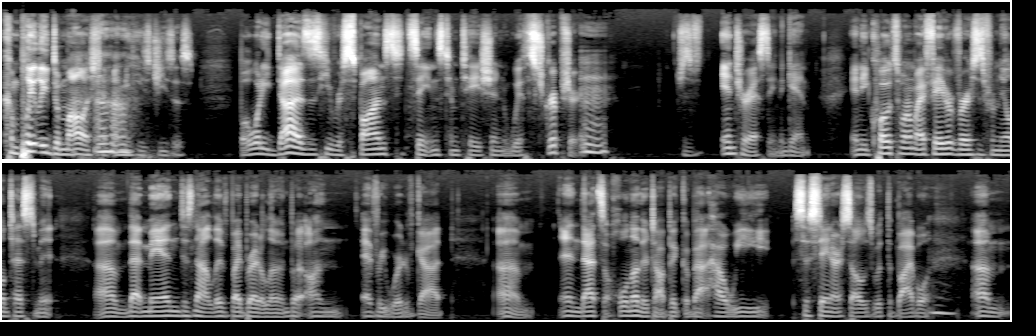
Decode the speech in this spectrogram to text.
completely demolished him. I Uh-huh. mean, he's Jesus. But what he does is he responds to Satan's temptation with scripture, Mm. which is interesting again. And he quotes one of my favorite verses from the Old Testament. um, that man does not live by bread alone, but on every word of God. Um, and that's a whole nother topic about how we sustain ourselves with the Bible. Mm. Um,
